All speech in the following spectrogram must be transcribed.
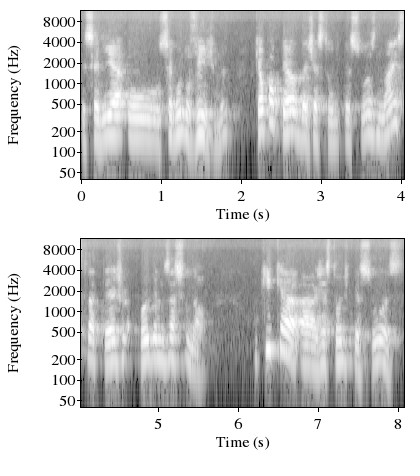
Que seria o segundo vídeo, né? que é o papel da gestão de pessoas na estratégia organizacional. O que, que a, a gestão de pessoas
